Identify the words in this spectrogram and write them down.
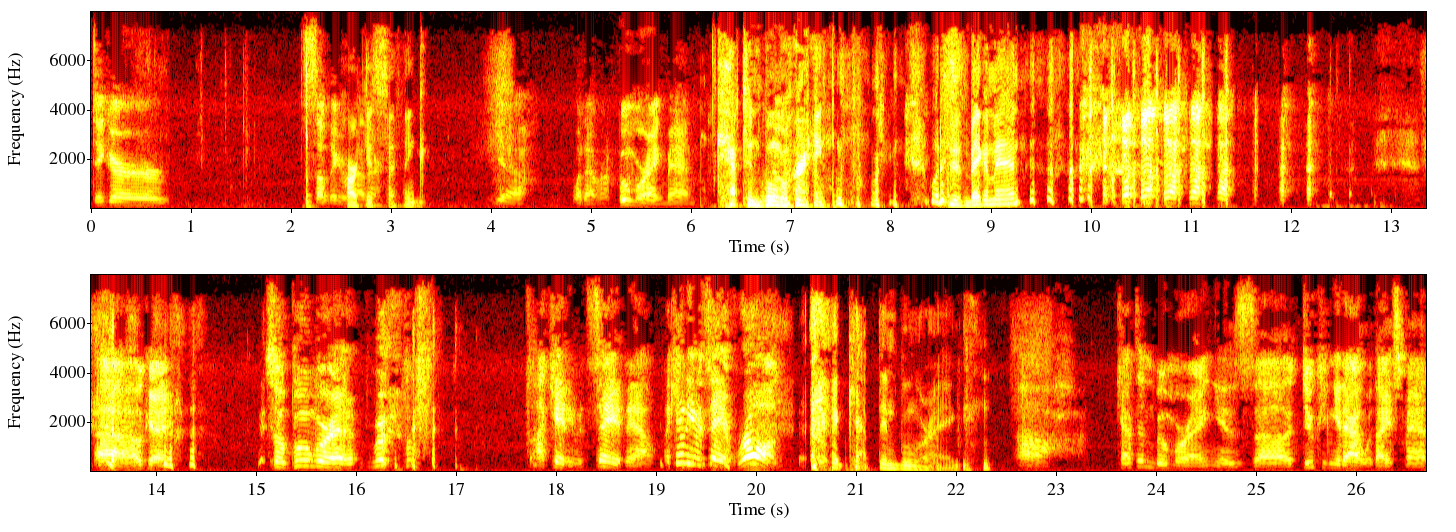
Digger something. or Harkness, I think. Yeah. Whatever. Boomerang Man. Captain Boomerang. what is this, Mega Man? Ah, okay. So Boomerang. I can't even say it now. I can't even say it wrong. Captain Boomerang. Ah, Captain Boomerang is uh, duking it out with Iceman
